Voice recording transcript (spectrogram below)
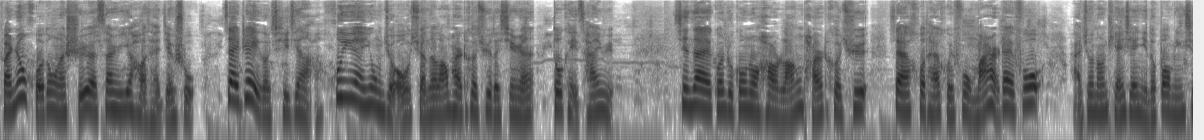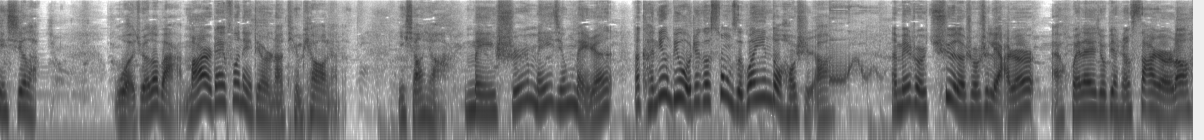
反正活动呢，十月三十一号才结束。在这个期间啊，婚宴用酒选择狼牌特区的新人都可以参与。现在关注公众号“狼牌特区”，在后台回复“马尔代夫”，哎，就能填写你的报名信息了。我觉得吧，马尔代夫那地儿呢挺漂亮的。你想想啊，美食、美景、美人，那肯定比我这个送子观音都好使啊。那没准去的时候是俩人，哎，回来就变成仨人了。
